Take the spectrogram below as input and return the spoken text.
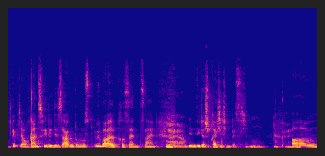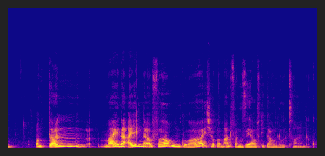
Es gibt ja auch ganz viele, die sagen, du musst überall präsent sein. Ja, ja. Dem widerspreche ich ein bisschen. Hm, okay. Ähm, und dann meine eigene Erfahrung war, ich habe am Anfang sehr auf die Downloadzahlen geguckt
